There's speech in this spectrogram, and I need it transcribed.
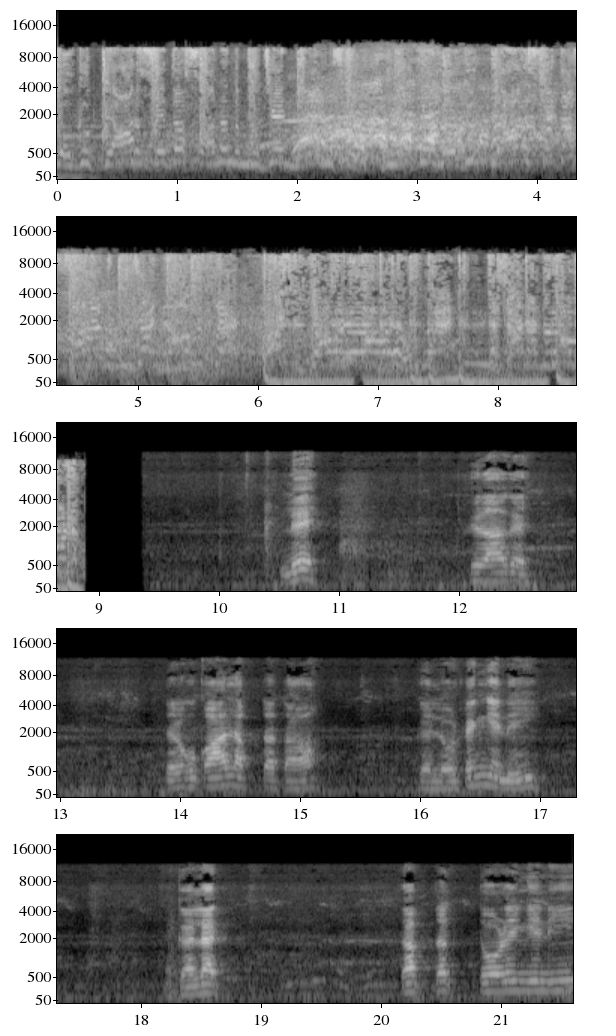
लोग प्यार से दस आनंद मुझे नाम से। बुलाते लोग प्यार से दस आनंद मुझे नाम से। रावण रावण दशानंद रावण ले फिर आ गए। तेरे को कहा लगता था कि लौटेंगे नहीं? गलत। तब तक तोड़ेंगे नहीं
